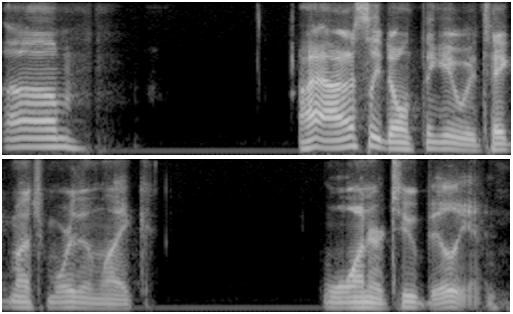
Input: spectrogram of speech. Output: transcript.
Um, I honestly don't think it would take much more than like one or two billion.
